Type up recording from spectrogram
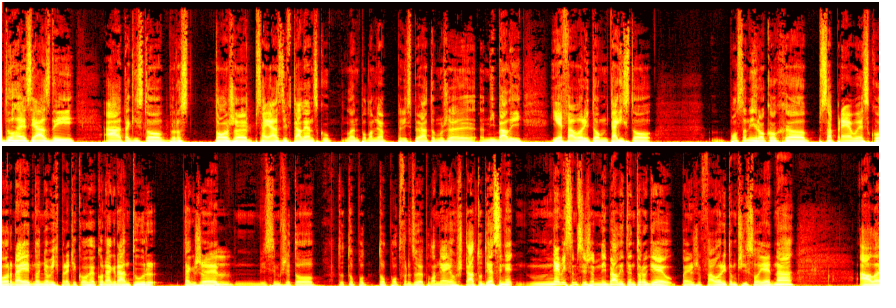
dlhé zjazdy a takisto to, že sa jazdí v Taliansku len podľa mňa prispieva tomu, že Nibali je favoritom. Takisto v posledných rokoch uh, sa prejavuje skôr na jednodňových pretekoch ako na Grand Tour, takže hmm. myslím, že to, to, to, to potvrdzuje podľa mňa jeho štatút. Ja si ne, nemyslím si, že Nibali tento rok je úplne že favoritom číslo 1, ale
